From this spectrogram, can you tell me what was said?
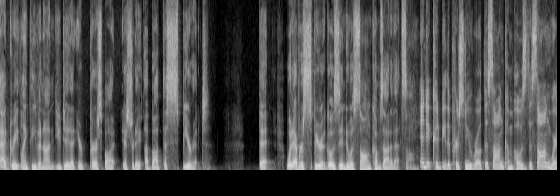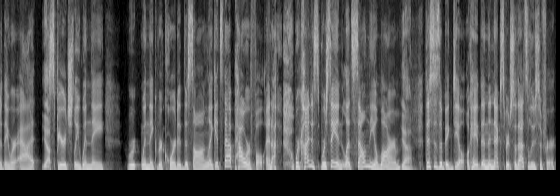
at great length, even on you did at your prayer spot yesterday, about the spirit that whatever spirit goes into a song comes out of that song. And it could be the person who wrote the song, composed the song, where they were at Yep. spiritually when they re- when they recorded the song. Like it's that powerful. And I, we're kind of we're saying let's sound the alarm. Yeah. This is a big deal. Okay, then the next spirit. So that's Lucifer,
